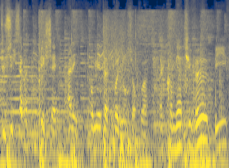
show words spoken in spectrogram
Tu sais que ça va coûter cher. Allez, combien t'as de pognon sur toi? Combien tu veux, bif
